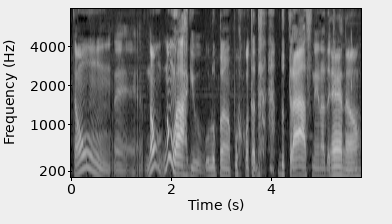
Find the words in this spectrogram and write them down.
Então, é, não, não largue o, o Lupin por conta do, do traço, nem nada disso. É, não.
